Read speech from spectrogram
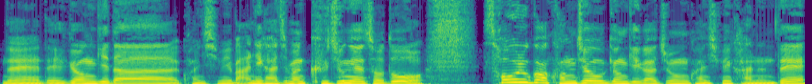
네, 네 경기 다 관심이 많이 가지만 그 중에서도 서울과 광저우 경기가 좀 관심이 가는데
